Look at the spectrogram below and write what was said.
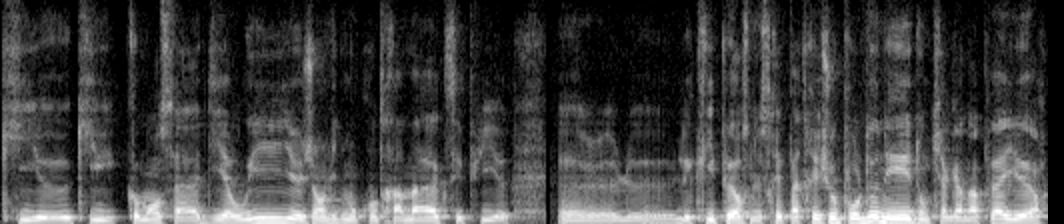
qui, qui commence à dire oui, j'ai envie de mon contrat max, et puis les Clippers ne seraient pas très chauds pour le donner, donc il regarde un peu ailleurs.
